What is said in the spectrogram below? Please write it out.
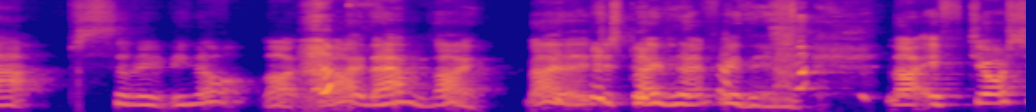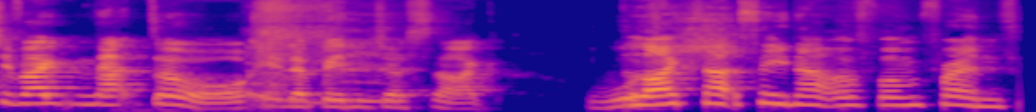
Absolutely not. Like, no, they haven't. No, no, they just play with everything. like if Josh had opened that door, it'd have been just like. like that scene out of um, Friends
